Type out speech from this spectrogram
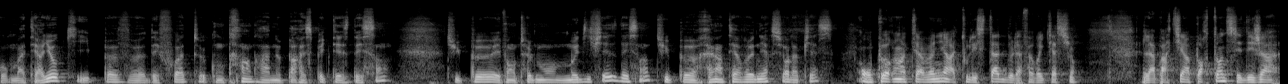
aux matériaux qui peuvent des fois te contraindre à ne pas respecter ce dessin? Tu peux éventuellement modifier ce dessin? Tu peux réintervenir sur la pièce? On peut réintervenir à tous les stades de la fabrication. La partie importante, c'est déjà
